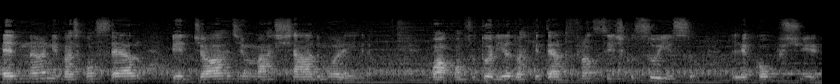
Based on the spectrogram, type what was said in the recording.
Hernani Vasconcelo e Jorge Machado Moreira com a consultoria do arquiteto Francisco Suíço Le Corbusier.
